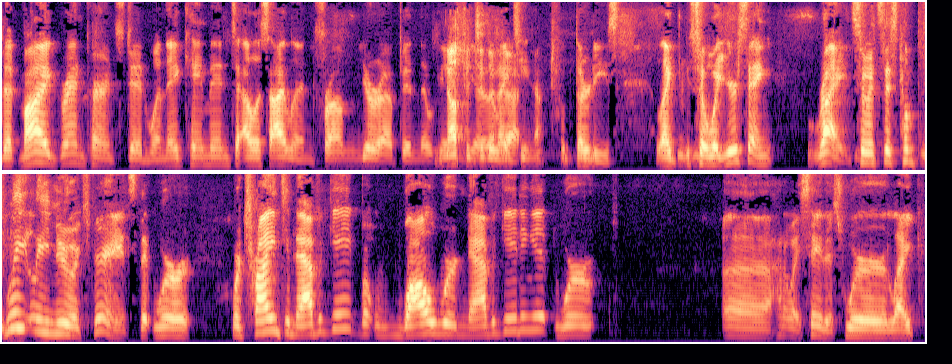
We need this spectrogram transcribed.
that my grandparents did when they came into Ellis Island from Europe in the, Nothing in, to do the 1930s. Like, so what you're saying, Right. So it's this completely new experience that we're we're trying to navigate, but while we're navigating it, we're uh how do I say this? We're like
